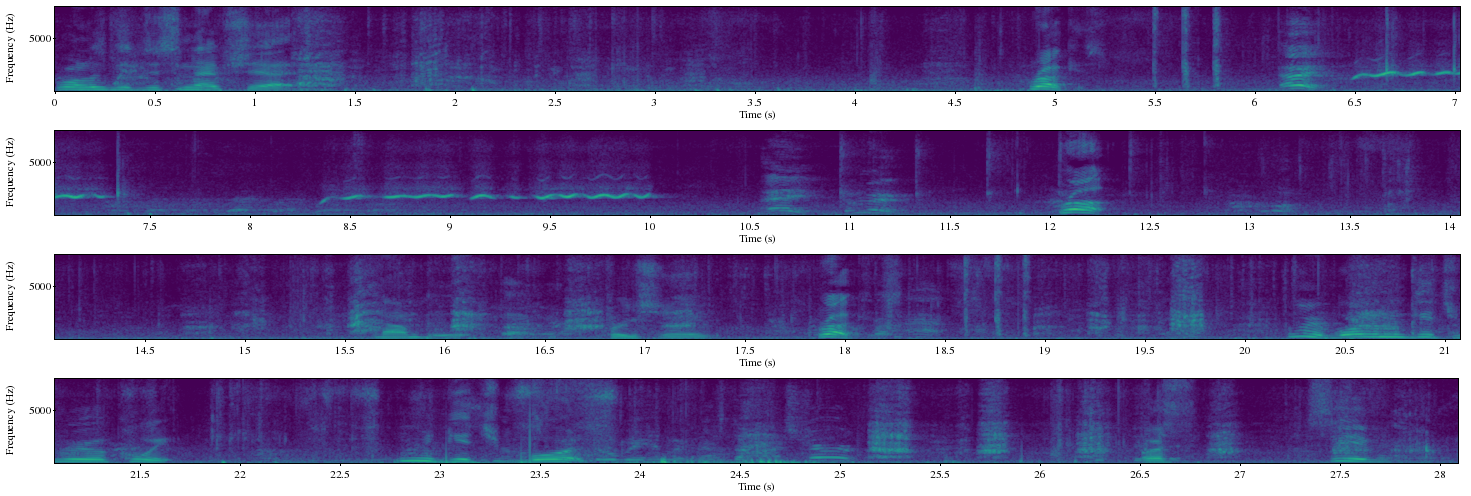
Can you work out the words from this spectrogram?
Come on, let's get this snapshot. Ruckus. hey. Hey, come here. Ruck. Nah, I'm good. Oh, Appreciate it. Ruckus. Come here, boy. Let me get you real quick. Let me get you, boy. Over here, look, that's not my shirt. Let's see if.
